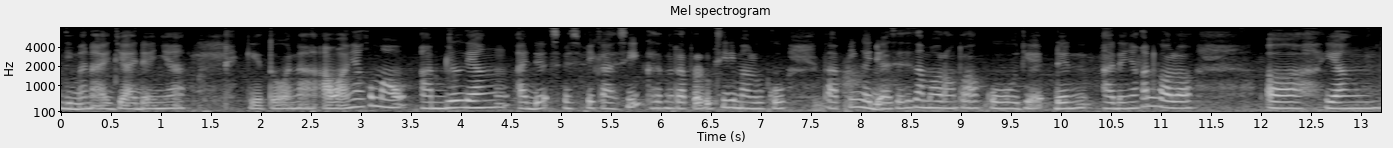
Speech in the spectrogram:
di mana aja adanya gitu. Nah awalnya aku mau ambil yang ada spesifikasi kesehatan reproduksi di Maluku tapi nggak di sama orang tua aku dan adanya kan kalau uh, yang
